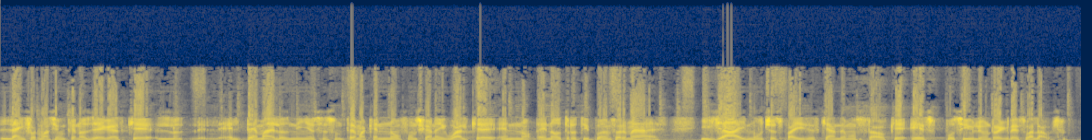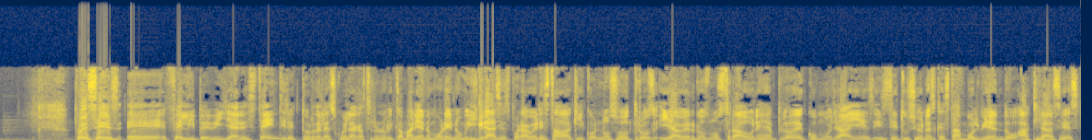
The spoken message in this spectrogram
la información que nos llega es que el tema de los niños es un tema que no funciona igual que en, en otro tipo de enfermedades. Y ya hay muchos países que han demostrado que es posible un regreso al aula. Pues es eh, Felipe Villarestein, director de la Escuela Gastronómica Mariano Moreno. Mil gracias por haber estado aquí con nosotros y habernos mostrado un ejemplo de cómo ya hay instituciones que están volviendo a clases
